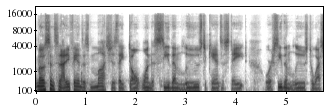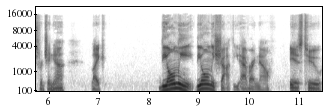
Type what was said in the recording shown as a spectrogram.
most Cincinnati fans, as much as they don't want to see them lose to Kansas State or see them lose to West Virginia, like the only the only shot that you have right now is to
